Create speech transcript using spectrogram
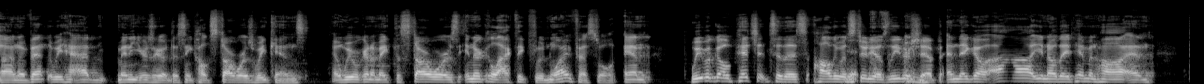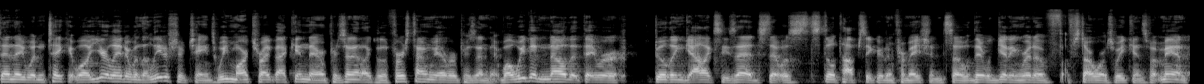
an event that we had many years ago at Disney called Star Wars Weekends. And we were going to make the Star Wars Intergalactic Food and Wine Festival. And we would go pitch it to this Hollywood Studios leadership, and they go, ah, you know, they'd him and haw, and then they wouldn't take it. Well, a year later, when the leadership changed, we marched right back in there and presented like the first time we ever presented it. Well, we didn't know that they were building Galaxy's Edge that was still top secret information. So they were getting rid of, of Star Wars weekends. But man,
